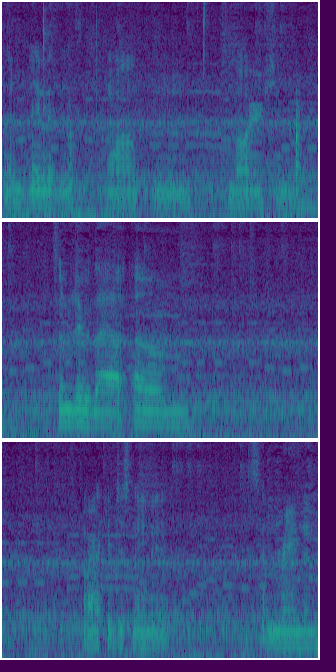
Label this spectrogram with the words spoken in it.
Something to do with the swamp and marsh and something to do with that. Um, or I could just name it something random.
